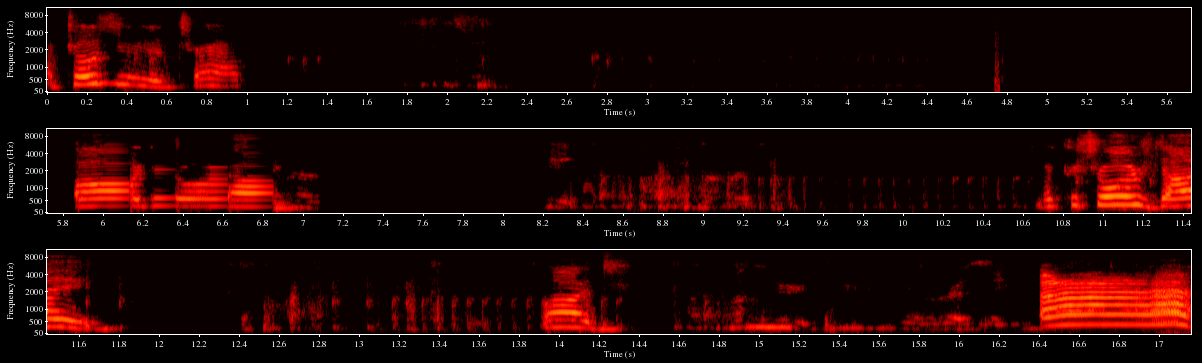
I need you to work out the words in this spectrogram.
I told you the trap. Oh, controller died. My controller's dying. Fudge. Ah!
